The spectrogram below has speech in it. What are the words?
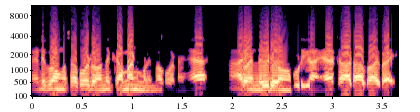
கண்டிப்பா உங்க சப்போர்ட் வந்து கமெண்ட் மூலியமா பண்ணுங்க. அப்புறம் இந்த வீடியோ உங்களுக்கு பிடிக்காங்க டாடா பாய் பாய்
